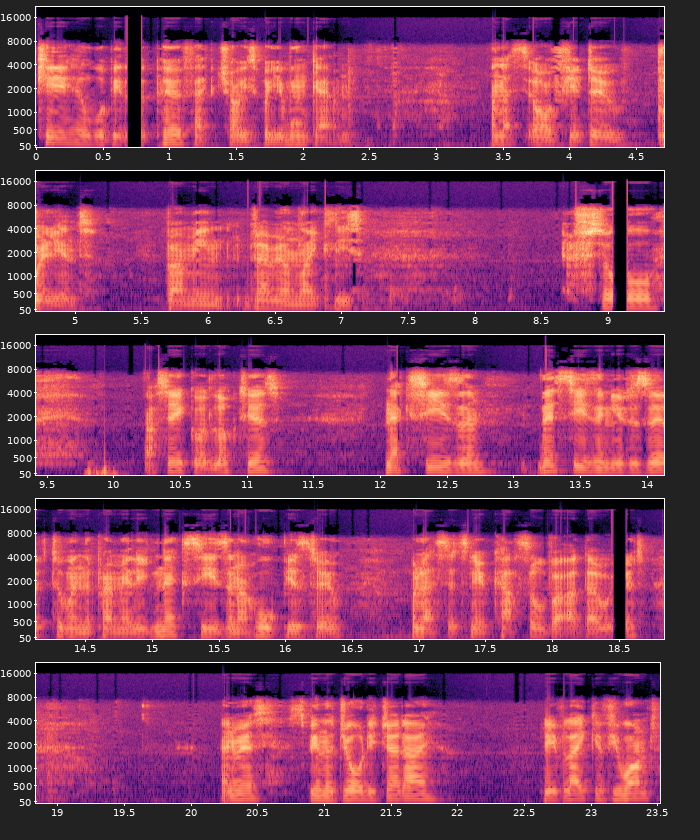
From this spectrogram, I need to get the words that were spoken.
Cahill would be the perfect choice, but you won't get him unless, or if you do, brilliant. But I mean, very unlikely. So, I say good luck to you. Next season, this season you deserve to win the Premier League. Next season, I hope you do. Unless it's Newcastle, but I doubt it. Anyways, it's been the Geordie Jedi. Leave a like if you want.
